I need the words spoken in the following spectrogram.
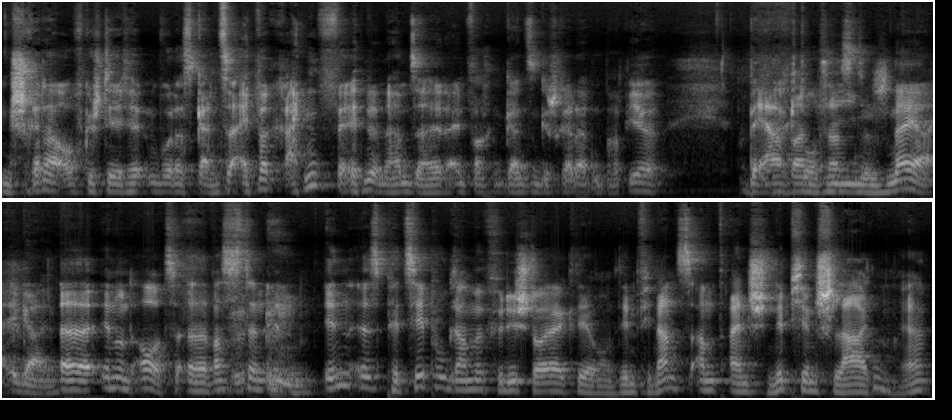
einen Schredder aufgestellt hätten, wo das Ganze einfach reinfällt, dann haben sie halt einfach einen ganzen geschredderten Papierberg dort Fantastisch. liegen. Naja, egal. Äh, in und out. Äh, was ist denn in? In ist PC-Programme für die Steuererklärung. Dem Finanzamt ein Schnippchen schlagen. Ja.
